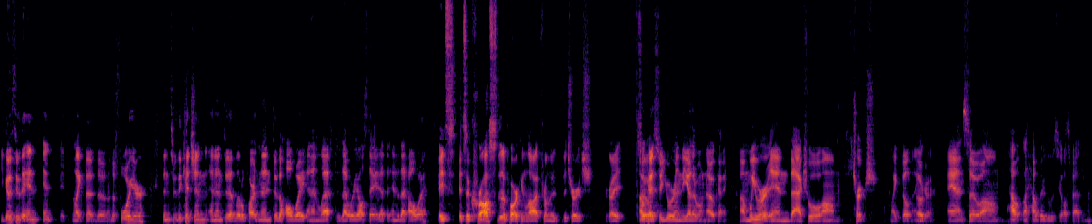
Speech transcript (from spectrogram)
you go through the in, in like the, the the foyer, then through the kitchen, and then through that little part, and then through the hallway, and then left. Is that where y'all stayed at the end of that hallway? It's it's across the parking lot from the, the church, right? So- okay, so you were in the other one. Okay, um, we were in the actual um church like building. Okay. And so um, how like how big was y'all's bathroom?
